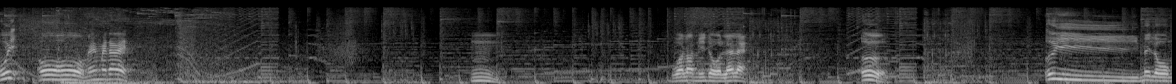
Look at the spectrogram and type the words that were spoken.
อุ้ย โอ้โห แม่งไม่ได้ อืมว่ารอบนี้โดนแล้วแหละ เออเอ้ย ไม่ลง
